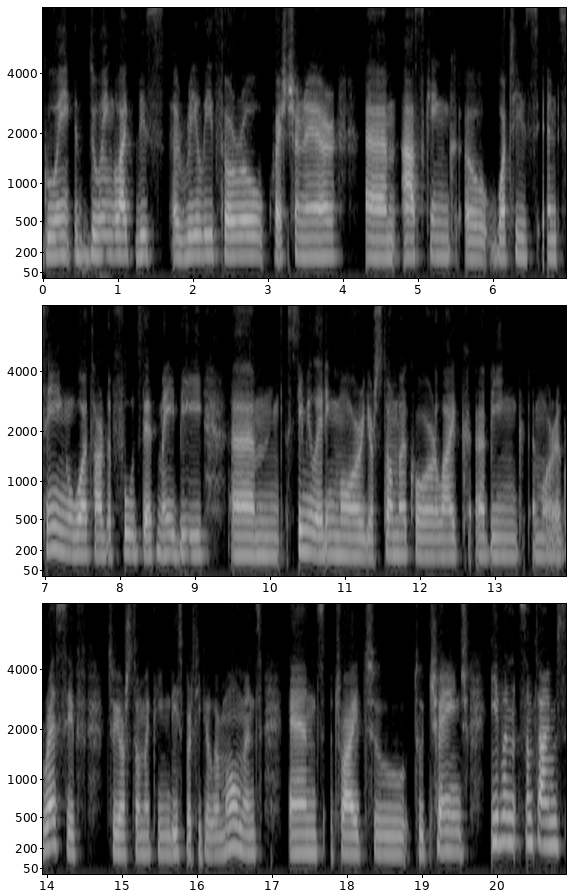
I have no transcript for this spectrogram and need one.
going doing like this a really thorough questionnaire um, asking uh, what is and seeing what are the foods that may be um, stimulating more your stomach or like uh, being uh, more aggressive to your stomach in this particular moment and try to to change. Even sometimes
